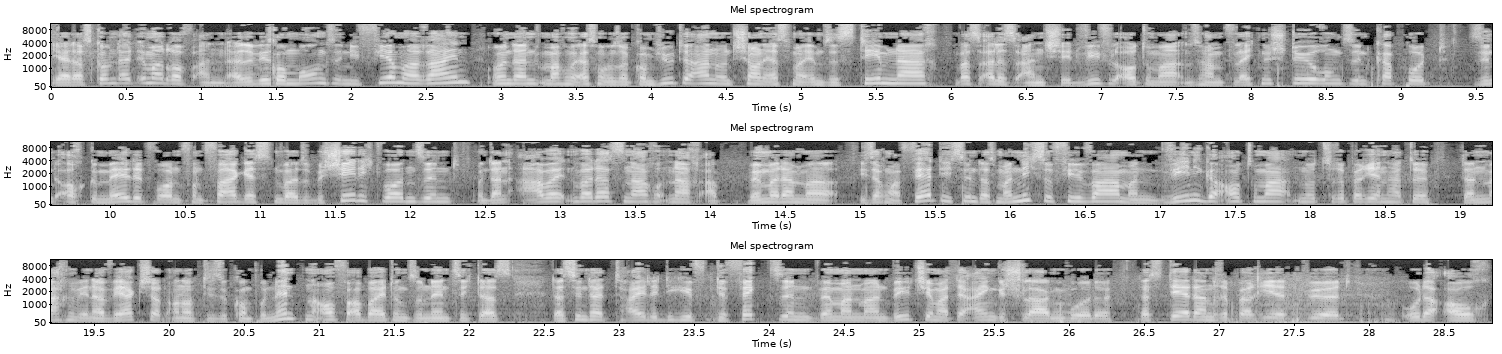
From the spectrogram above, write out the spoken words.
Ja, das kommt halt immer drauf an. Also wir kommen morgens in die Firma rein und dann machen wir erstmal unseren Computer an und schauen erstmal im System nach, was alles ansteht. Wie viele Automaten haben vielleicht eine Störung, sind kaputt, sind auch gemeldet worden von Fahrgästen, weil sie beschädigt worden sind. Und dann arbeiten wir das nach und nach ab. Wenn wir dann mal, ich sag mal, fertig sind, dass man nicht so viel war, man weniger Automaten nur zu reparieren hatte, dann machen wir in der Werkstatt auch noch diese Komponentenaufarbeitung, so nennt sich das. Das sind halt Teile, die defekt sind, wenn man mal einen Bildschirm hat, der eingeschlagen wurde, dass der dann repariert wird. Oder auch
